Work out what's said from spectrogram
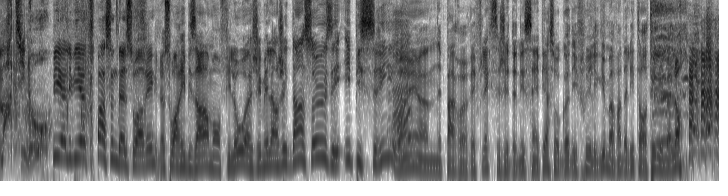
Martino. Puis Olivier, tu passes une belle soirée? Une soirée bizarre, mon philo. Euh, J'ai mélangé danseuse et épicerie. Ah. Ouais, euh, par euh, réflexe, j'ai donné 5 piastres au gars des fruits et légumes avant d'aller tâter les melons.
